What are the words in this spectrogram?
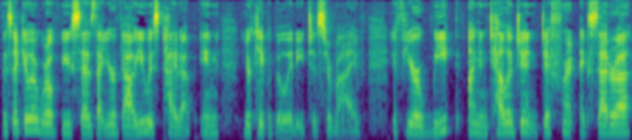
The secular worldview says that your value is tied up in your capability to survive. If you're weak, unintelligent, different, etc.,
